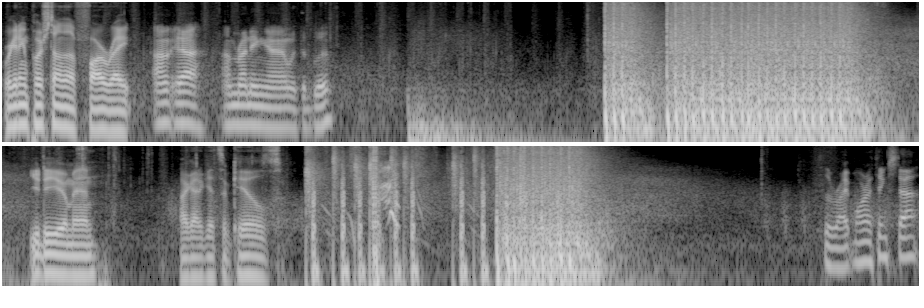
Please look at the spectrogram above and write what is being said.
We're getting pushed on the far right. Um, yeah, I'm running uh, with the blue. You do you, man. I gotta get some kills. To the right more, I think, stat.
